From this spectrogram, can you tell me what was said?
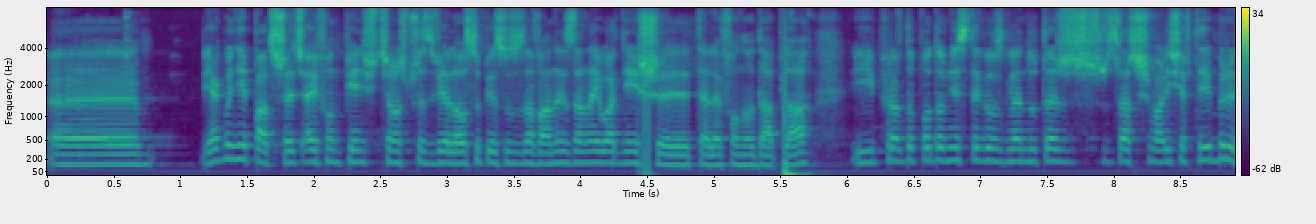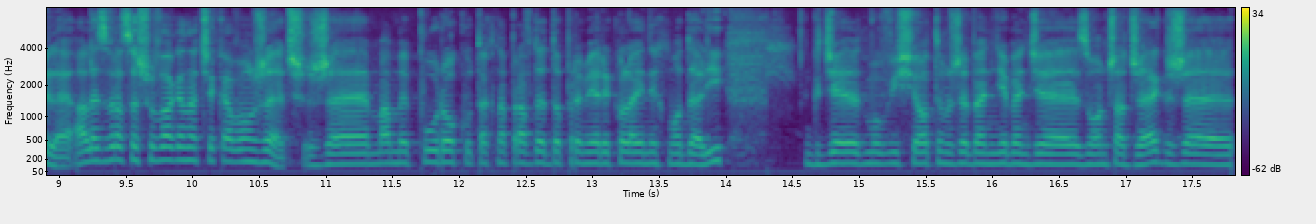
Eee, jakby nie patrzeć, iPhone 5 wciąż przez wiele osób jest uznawany za najładniejszy telefon od Apple'a i prawdopodobnie z tego względu też zatrzymali się w tej bryle, ale zwracasz uwagę na ciekawą rzecz, że mamy pół roku tak naprawdę do premiery kolejnych modeli, gdzie mówi się o tym, że nie będzie złącza jack, że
